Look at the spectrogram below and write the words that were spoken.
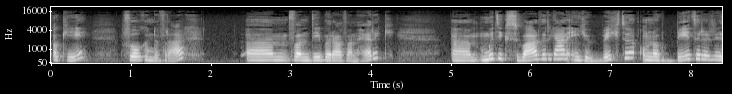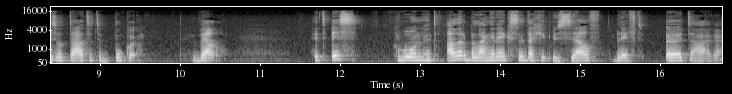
Oké, volgende vraag. Um, van Deborah van Herk. moet ik zwaarder gaan in gewichten om nog betere resultaten te boeken? Wel, het is gewoon het allerbelangrijkste dat je jezelf blijft uitdagen.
